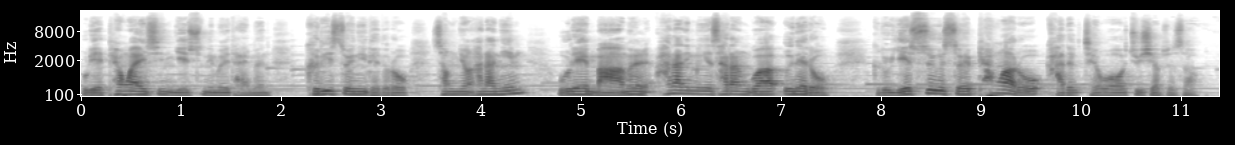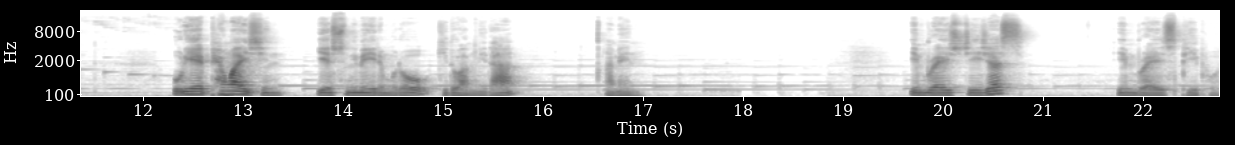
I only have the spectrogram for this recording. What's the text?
우리의 평화이신 예수님을 닮은 그리스도인이 되도록 성령 하나님 우리의 마음을 하나님의 사랑과 은혜로 그리고 예수 그리스도의 평화로 가득 채워 주시옵소서. 우리의 평화이신 예수님의 이름으로 기도합니다. 아멘. Embrace Jesus, embrace people.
